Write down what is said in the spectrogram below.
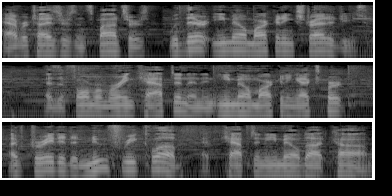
advertisers, and sponsors with their email marketing strategies. As a former Marine captain and an email marketing expert, I've created a new free club at captainemail.com.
